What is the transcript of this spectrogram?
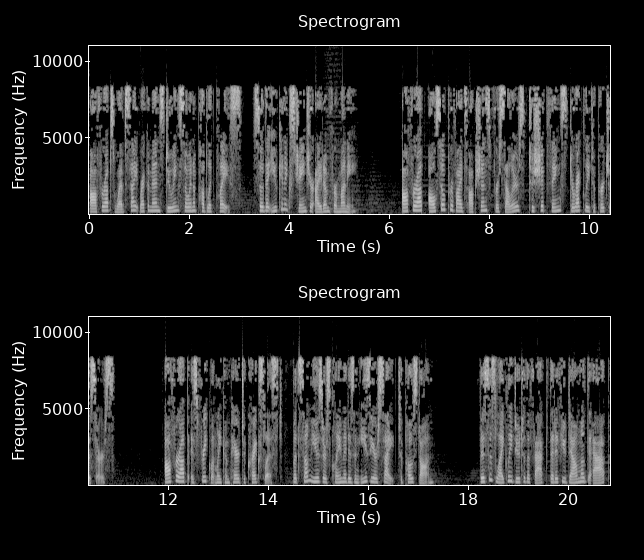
OfferUp's website recommends doing so in a public place, so that you can exchange your item for money. OfferUp also provides options for sellers to ship things directly to purchasers. OfferUp is frequently compared to Craigslist, but some users claim it is an easier site to post on. This is likely due to the fact that if you download the app,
